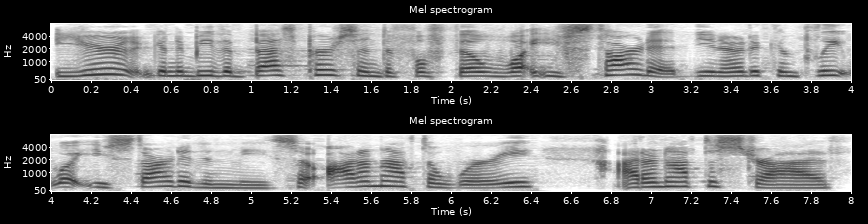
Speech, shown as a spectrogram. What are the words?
you're going to be the best person to fulfill what you started, you know, to complete what you started in me. So I don't have to worry. I don't have to strive.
